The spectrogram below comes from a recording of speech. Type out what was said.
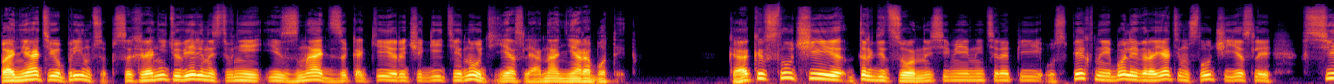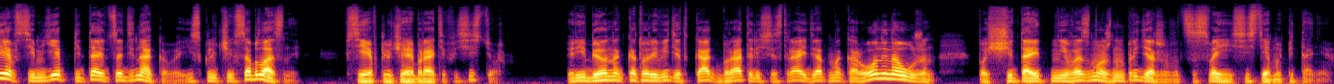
понять ее принцип, сохранить уверенность в ней и знать, за какие рычаги тянуть, если она не работает. Как и в случае традиционной семейной терапии, успех наиболее вероятен в случае, если все в семье питаются одинаково, исключив соблазны. Все, включая братьев и сестер. Ребенок, который видит, как брат или сестра едят макароны на ужин, посчитает невозможным придерживаться своей системы питания.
